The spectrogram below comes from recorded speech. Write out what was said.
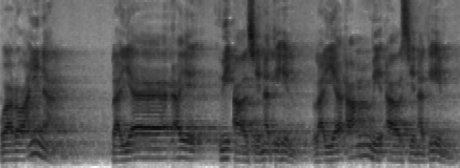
wa ra'ina la ya ay wi alsinatihim layam bi alsinatihim.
